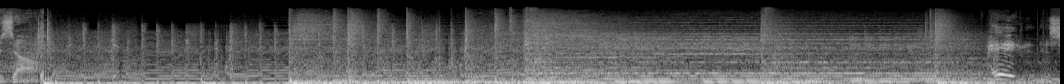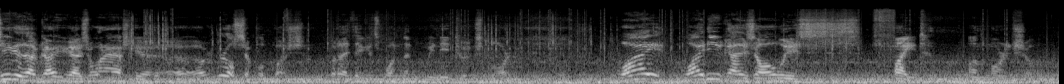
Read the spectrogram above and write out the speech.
The Zone. Hey, seeing as I've got you guys, I want to ask you a, a real simple question, but I think it's one that we need to explore. Why, why do you guys always fight on the morning show?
